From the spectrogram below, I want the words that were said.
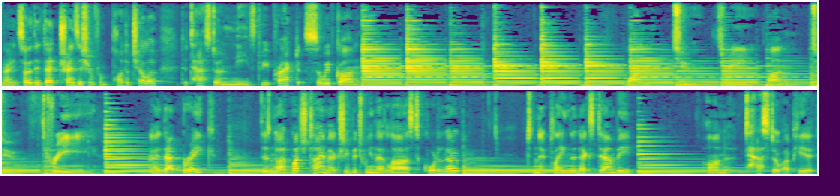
Right, so that, that transition from Ponticello to Tasto needs to be practiced. So we've gone. Right, that break. There's not much time actually between that last quarter note to playing the next downbeat on Tasto up here.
